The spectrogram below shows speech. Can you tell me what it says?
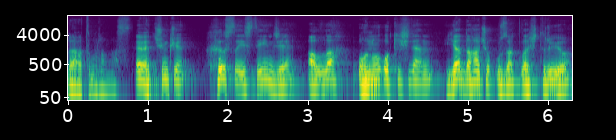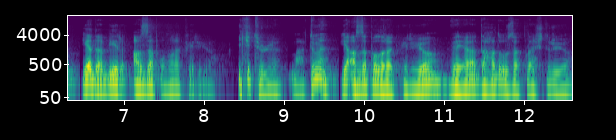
Rahatı bulamaz. Evet çünkü hırsla isteyince Allah onu o kişiden ya daha çok uzaklaştırıyor ya da bir azap olarak veriyor. İki türlü var değil mi? Ya azap olarak veriyor veya daha da uzaklaştırıyor.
